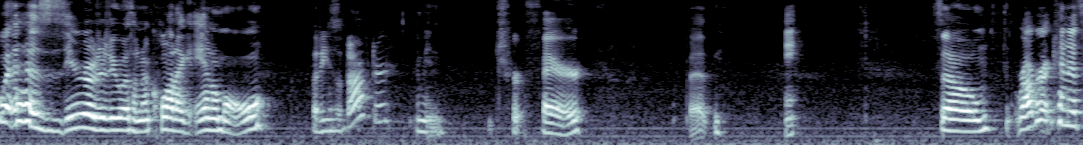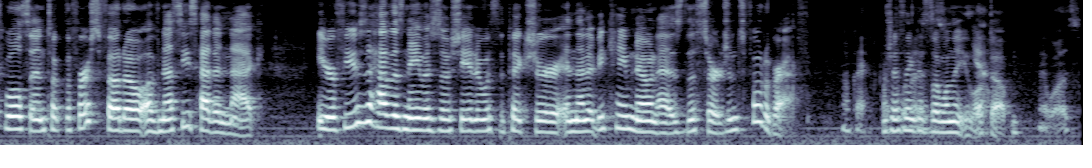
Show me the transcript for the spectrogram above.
What it has zero to do with an aquatic animal. But he's a doctor. I mean, tr- fair, but eh. So, Robert Kenneth Wilson took the first photo of Nessie's head and neck. He refused to have his name associated with the picture, and then it became known as the surgeon's photograph, Okay. which I think is the one that you Yeah, looked up. It was.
